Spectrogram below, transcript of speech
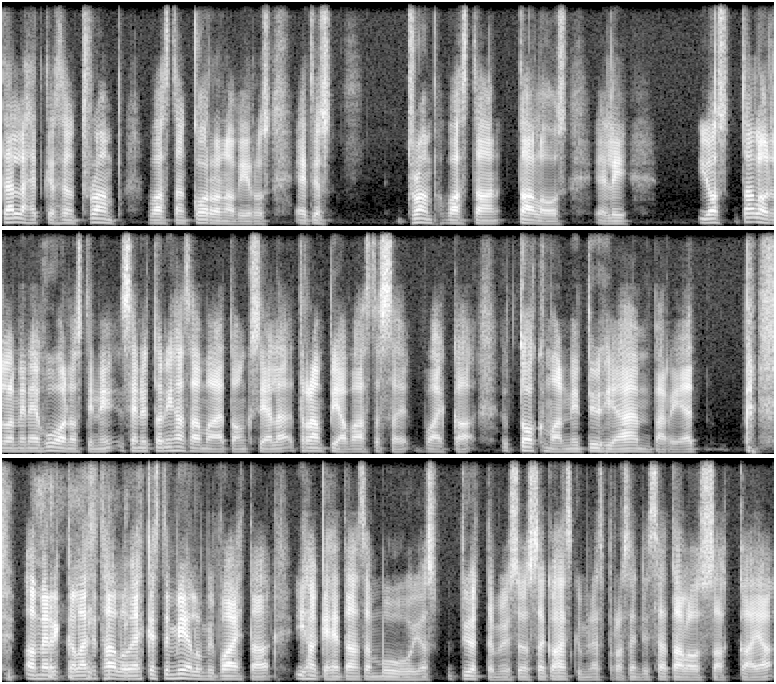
tällä hetkellä se on Trump vastaan koronavirus, että jos Trump vastaan talous, eli jos taloudella menee huonosti, niin se nyt on ihan sama, että onko siellä Trumpia vastassa vaikka Tokmannin tyhjä ämpäri. Et amerikkalaiset haluaa ehkä sitten mieluummin vaihtaa ihan kehen tahansa muuhun, jos työttömyys on jossain 20 prosentissa ja talous sakkaa. Ja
